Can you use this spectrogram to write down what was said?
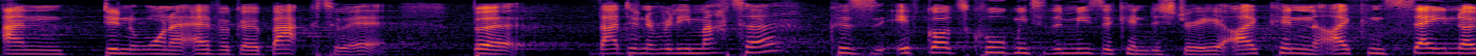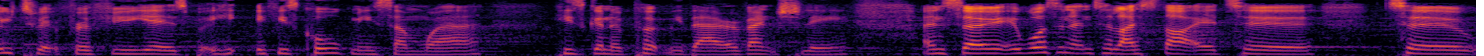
and didn't want to ever go back to it. But that didn't really matter because if God's called me to the music industry, I can, I can say no to it for a few years, but he, if He's called me somewhere, He's going to put me there eventually. And so it wasn't until I started to, to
